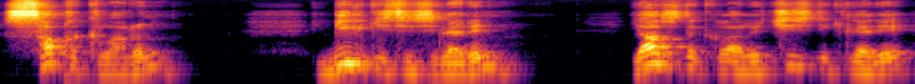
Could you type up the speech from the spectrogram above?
sapıkların bilgisizlerin yazdıkları, çizdikleri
